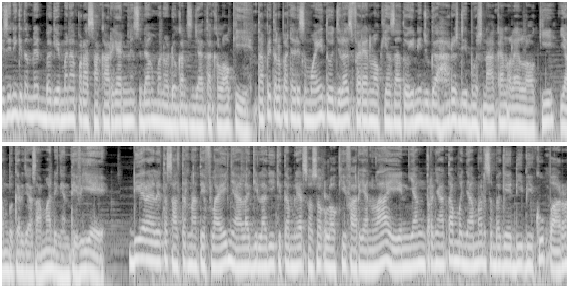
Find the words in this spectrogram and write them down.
Di sini kita melihat bagaimana para Sakarian ini sedang menodongkan senjata ke Loki. Tapi terlepas dari semua itu, jelas varian Loki yang satu ini juga harus dimusnahkan oleh Loki yang bekerja sama dengan TVA. Di realitas alternatif lainnya, lagi-lagi kita melihat sosok Loki varian lain yang ternyata menyamar sebagai DB Cooper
